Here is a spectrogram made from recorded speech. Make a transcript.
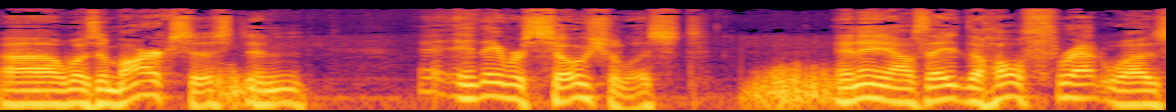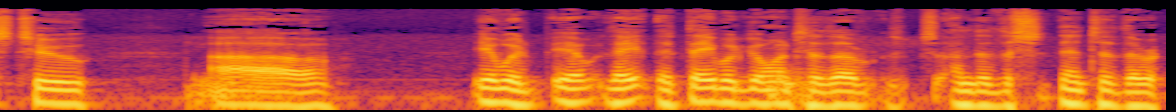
uh, was a Marxist, and, and they were socialist. And anyhow, they, the whole threat was to uh, it would it, they, that they would go into the under the into the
